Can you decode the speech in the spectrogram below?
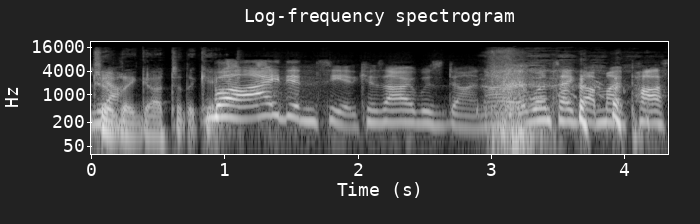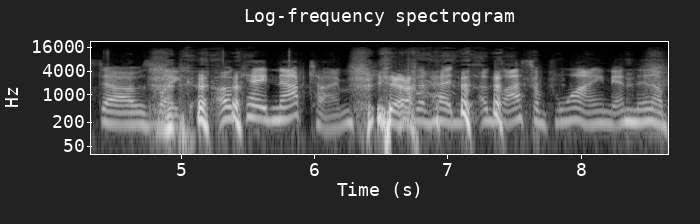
till Yeah. they got to the cake. Well, I didn't see it because I was done. I, once I got my pasta, I was like, okay, nap time. Yeah. Because I've had a glass of wine and then a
